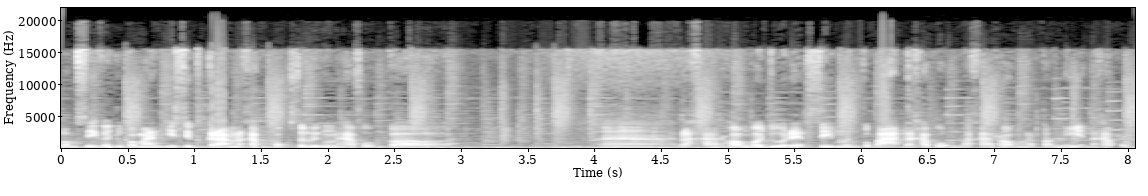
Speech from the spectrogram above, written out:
รวมซี่ก็อยู่ประมาณ 20 กรัมนะครับ6สลึงนะครับ ผมก็อ่าราคาทองก็อยู่เรทสี่หมื่นกว่าบาทนะครับ ผมราคาทองณตอนนี้นะครับ ผม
